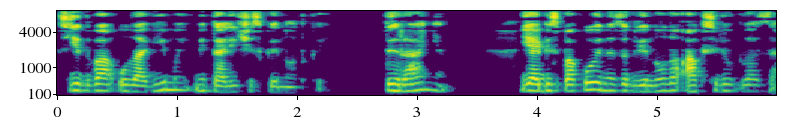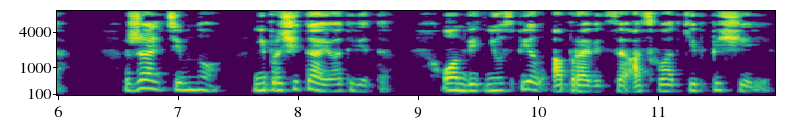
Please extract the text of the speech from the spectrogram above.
с едва уловимой металлической ноткой. «Ты ранен?» Я обеспокоенно заглянула Акселю в глаза. Жаль, темно, не прочитаю ответа. Он ведь не успел оправиться от схватки в пещере.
